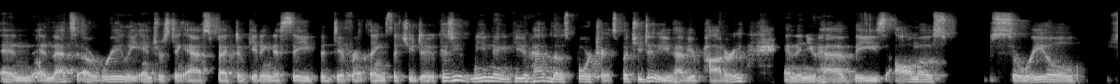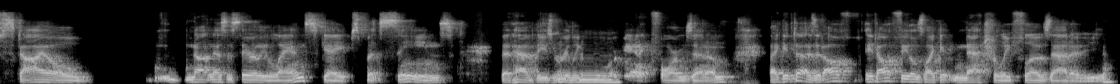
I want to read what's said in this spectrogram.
and and that's a really interesting aspect of getting to see the different things that you do because you you know you have those portraits but you do you have your pottery and then you have these almost surreal style not necessarily landscapes, but scenes that have these really mm-hmm. organic forms in them. Like it does. It all it all feels like it naturally flows out of you.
